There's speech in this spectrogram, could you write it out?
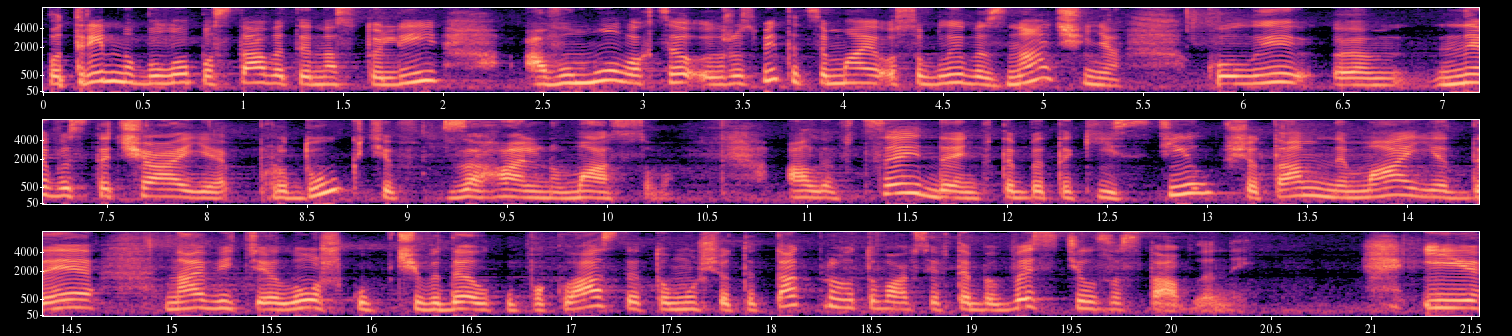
Потрібно було поставити на столі, а в умовах це розумієте, це має особливе значення, коли ем, не вистачає продуктів загально масово. Але в цей день в тебе такий стіл, що там немає де навіть ложку чи виделку покласти, тому що ти так приготувався, і в тебе весь стіл заставлений. І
